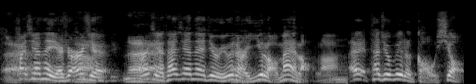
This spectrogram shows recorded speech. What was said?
他现在也是，而且而且他现在就是有点倚老卖老了。哎，他就为了搞笑，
